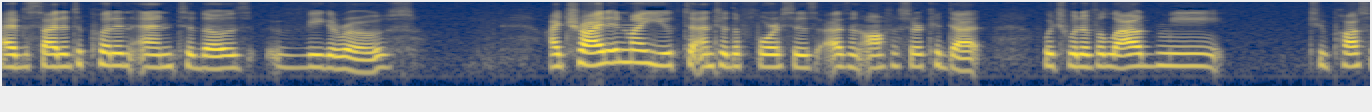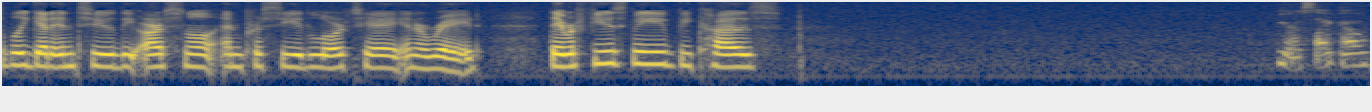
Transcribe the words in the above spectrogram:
I have decided to put an end to those viragos. I tried in my youth to enter the forces as an officer cadet, which would have allowed me to possibly get into the arsenal and precede Lortie in a raid. They refused me because You're a psycho.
